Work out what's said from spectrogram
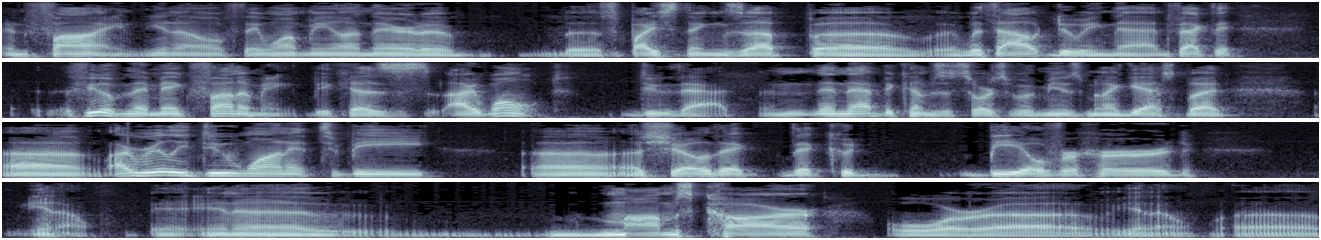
and fine. You know, if they want me on there to uh, spice things up uh, without doing that. In fact, they, a few of them they make fun of me because I won't do that, and then that becomes a source of amusement, I guess. But uh, I really do want it to be uh, a show that that could be overheard, you know, in a mom's car or uh, you know uh,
